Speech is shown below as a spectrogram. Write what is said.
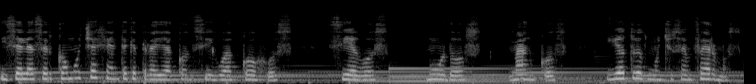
y se le acercó mucha gente que traía consigo a cojos, ciegos, mudos, mancos y otros muchos enfermos,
